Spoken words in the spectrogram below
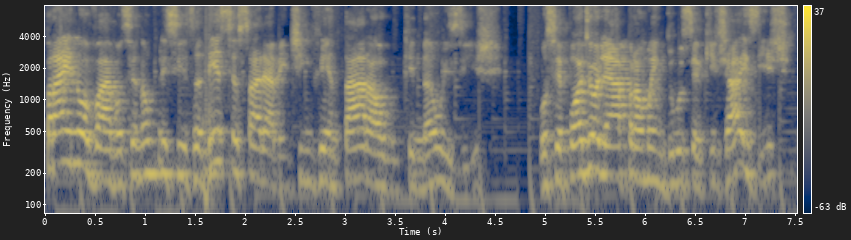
para inovar você não precisa necessariamente inventar algo que não existe. Você pode olhar para uma indústria que já existe,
